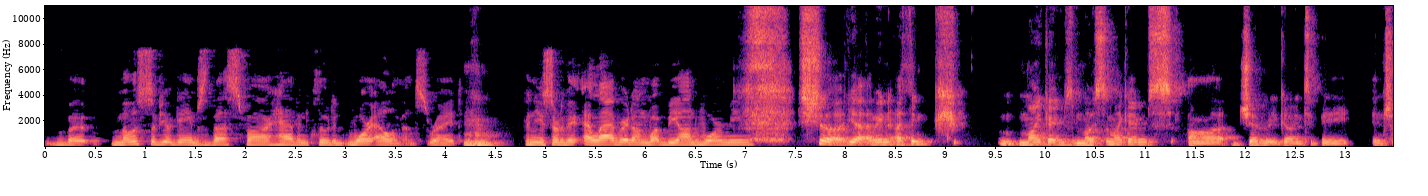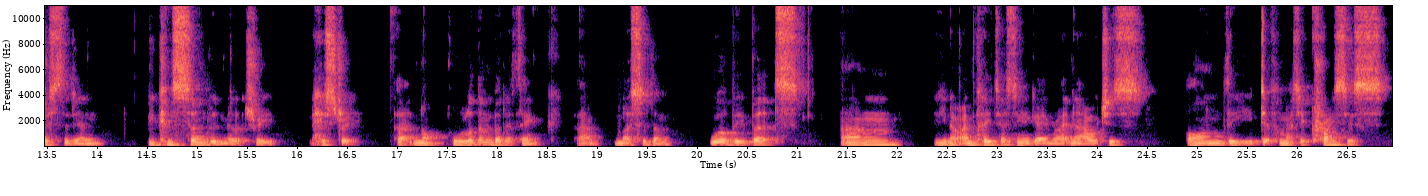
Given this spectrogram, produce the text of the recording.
But most of your games thus far have included war elements, right? Mm-hmm. Can you sort of elaborate on what beyond war means? Sure. Yeah. I mean, I think my games, most of my games, are generally going to be interested in, be concerned with military history. Uh, not all of them, but I think um, most of them will be. But um, you know, I'm playtesting a game right now, which is on the diplomatic crisis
